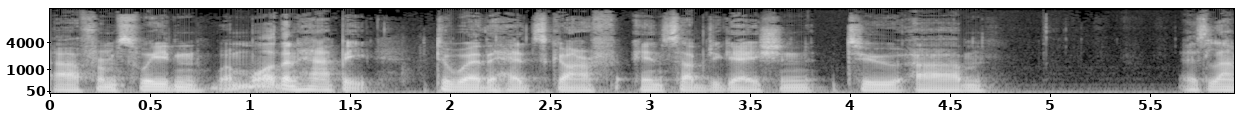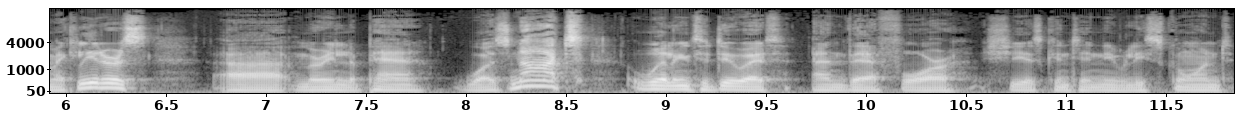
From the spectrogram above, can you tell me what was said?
uh, from Sweden were more than happy to wear the headscarf in subjugation to um, Islamic leaders. Uh, Marine Le Pen was not willing to do it, and therefore she is continually scorned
